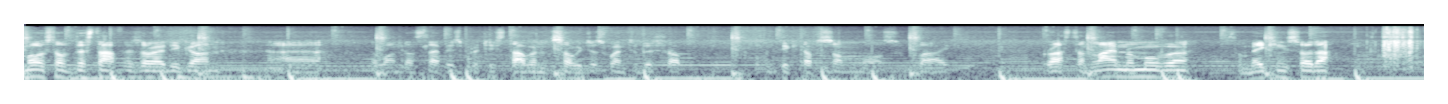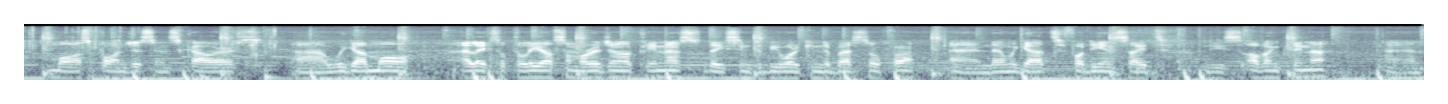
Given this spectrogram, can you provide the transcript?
most of the stuff is already gone. Uh, the one that's left is pretty stubborn, so we just went to the shop and picked up some more supply. Rust and lime remover, some baking soda, more sponges and scours. Uh, we got more LA's Totally, some original cleaners. They seem to be working the best so far. And then we got for the inside this oven cleaner and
